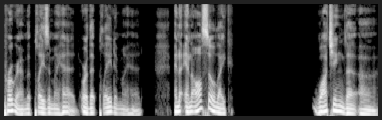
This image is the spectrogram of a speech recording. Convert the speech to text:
program that plays in my head or that played in my head and and also like watching the uh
